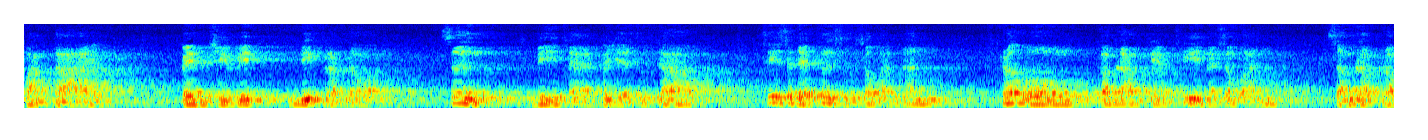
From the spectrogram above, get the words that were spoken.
ความตาย เป็นชีวิตนิรันดร ซึ่งมีแต่พระเยซูเจ้า ที่เสด็จขึ้นสู่สวรรค์นั้น พระองค์กำลังเตรียมที่ในสวรรค์สำหรับเรา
